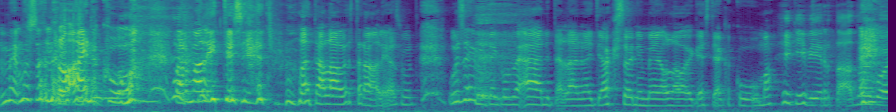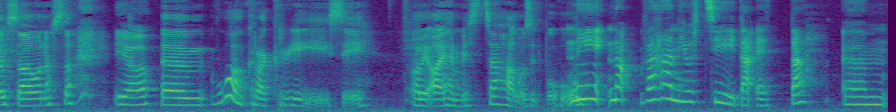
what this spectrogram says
Me, musta on, meillä on aina kuuma. Varmaan liittyy siihen, että me ollaan täällä Australiassa, mutta useimmiten kun me äänitellään näitä jaksoja, niin me ollaan oikeasti aika kuuma. Hiki virtaa toi pois saunassa. Joo. Öm, vuokrakriisi oli aihe, mistä sä halusit puhua. Niin, no vähän just siitä, että äm,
